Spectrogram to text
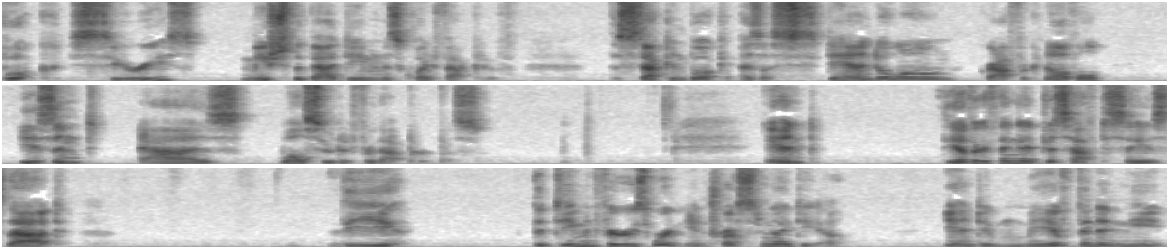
book series, Meesh the Bad Demon is quite effective. The second book, as a standalone graphic novel, isn't as well suited for that purpose. And the other thing I just have to say is that the the demon fairies were an interesting idea, and it may have been a neat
